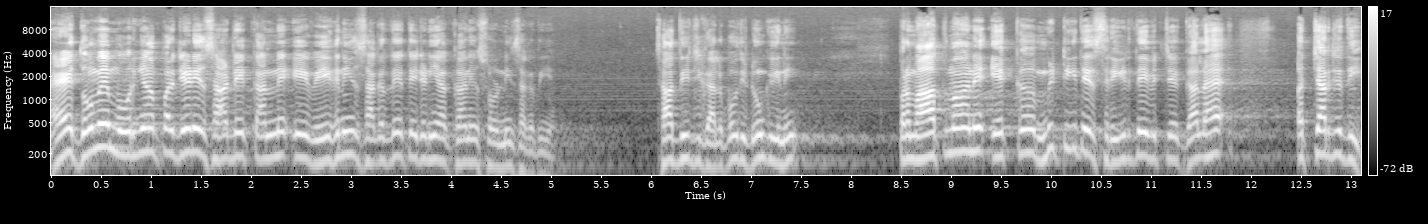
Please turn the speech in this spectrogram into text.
ਹੈ ਦੋਵੇਂ ਮੋਰੀਆਂ ਪਰ ਜਿਹੜੇ ਸਾਡੇ ਕੰਨ ਨੇ ਇਹ ਵੇਖ ਨਹੀਂ ਸਕਦੇ ਤੇ ਜਿਹੜੀਆਂ ਅੱਖਾਂ ਨੇ ਸੁਣ ਨਹੀਂ ਸਕਦੀਆਂ। ਸਾਦੀ ਜੀ ਗੱਲ ਬਹੁਤੀ ਡੂੰਘੀ ਨਹੀਂ। ਪਰਮਾਤਮਾ ਨੇ ਇੱਕ ਮਿੱਟੀ ਦੇ ਸਰੀਰ ਦੇ ਵਿੱਚ ਗੱਲ ਹੈ ਅਚਰਜ ਦੀ।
